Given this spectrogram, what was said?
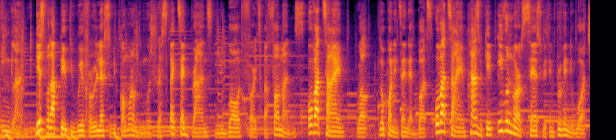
England. This further paved the way for Rolex to become one of the most respected brands in the world for its performance. Over time, well, no pun intended, but over time, Hans became even more obsessed with improving the watch.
